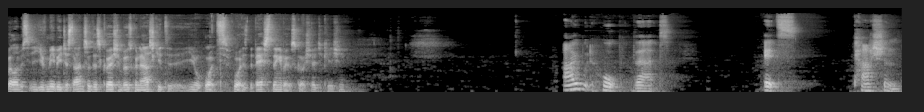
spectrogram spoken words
Well, obviously, you've maybe just answered this question, but I was going to ask you to, you know, what what is the best thing about Scottish education? I would hope that its passion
